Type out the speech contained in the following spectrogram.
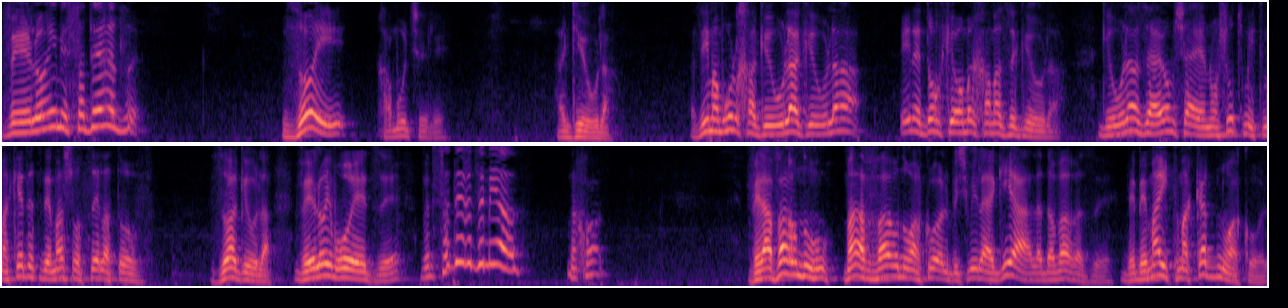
ואלוהים יסדר את זה. זוהי, חמוד שלי, הגאולה. אז אם אמרו לך גאולה, גאולה, הנה דורקי אומר לך מה זה גאולה. גאולה זה היום שהאנושות מתמקדת במה שעושה לה טוב. זו הגאולה. ואלוהים רואה את זה, ומסדר את זה מיד, נכון? ועברנו, מה עברנו הכל בשביל להגיע לדבר הזה, ובמה התמקדנו הכל,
